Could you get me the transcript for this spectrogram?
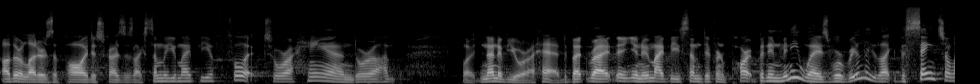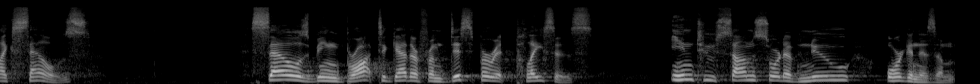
other letters of Paul, he describes as like some of you might be a foot or a hand or a, well, none of you are a head, but right, you know, it might be some different part. But in many ways, we're really like, the saints are like cells. Cells being brought together from disparate places into some sort of new organism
